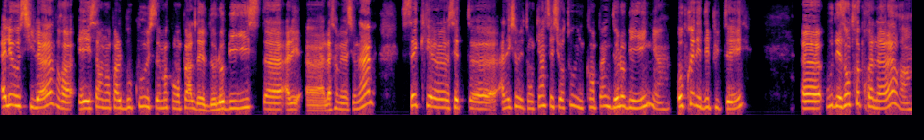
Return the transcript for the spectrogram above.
elle est aussi l'œuvre, et ça on en parle beaucoup justement quand on parle de, lobbyistes euh, à l'Assemblée nationale, c'est que cette euh, annexion du Tonkin, c'est surtout une campagne de lobbying auprès des députés ou des entrepreneurs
